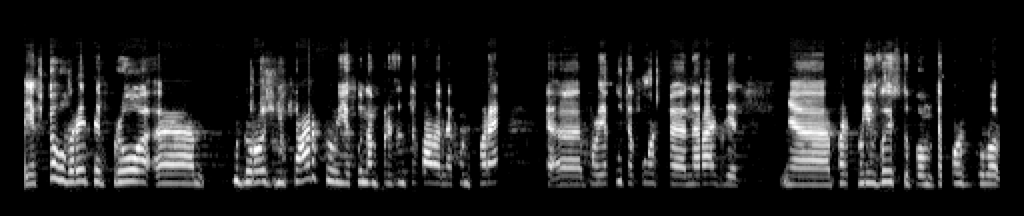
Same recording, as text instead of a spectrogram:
Якщо говорити про е, ту дорожню карту, яку нам презентували на конференції, е, про яку також е, наразі перед моїм виступом також було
